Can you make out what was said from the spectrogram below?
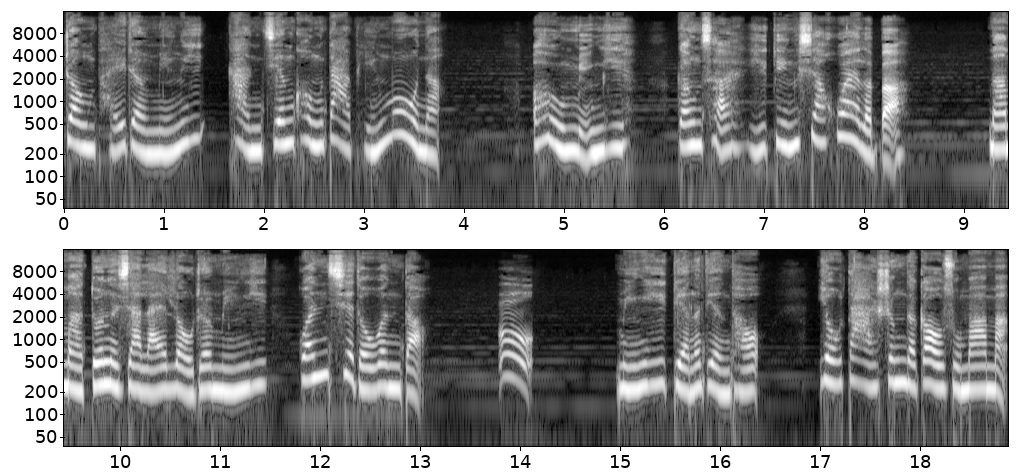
正陪着明一。看监控大屏幕呢，哦，明一，刚才一定吓坏了吧？妈妈蹲了下来，搂着明一，关切地问道：“嗯。”明一点了点头，又大声地告诉妈妈：“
